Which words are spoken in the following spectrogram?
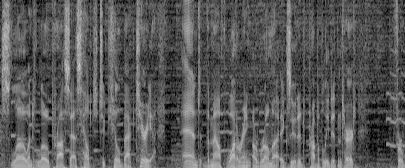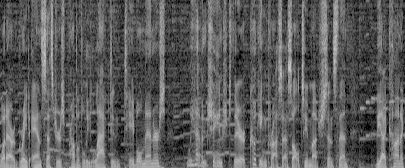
slow and low process helped to kill bacteria, and the mouth watering aroma exuded probably didn't hurt. For what our great ancestors probably lacked in table manners, we haven't changed their cooking process all too much since then. The iconic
